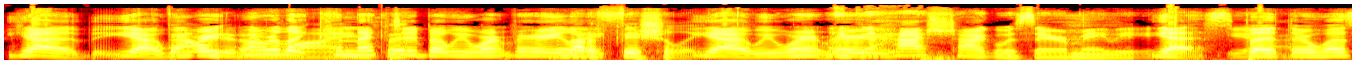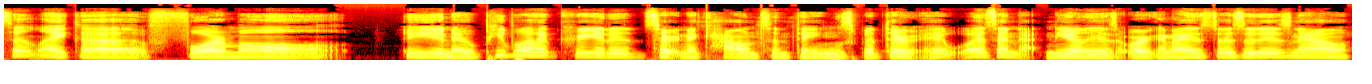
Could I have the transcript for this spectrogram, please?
yeah, yeah, we were it we were like connected, but but, we weren't very not like officially? yeah, we weren't Like very the hashtag was there, maybe. Yes, Yeah. but there wasn't like a formal. You know, people had created certain accounts and things, but there it wasn't nearly as organized as it is now.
